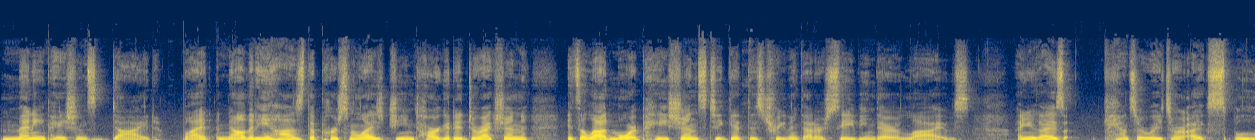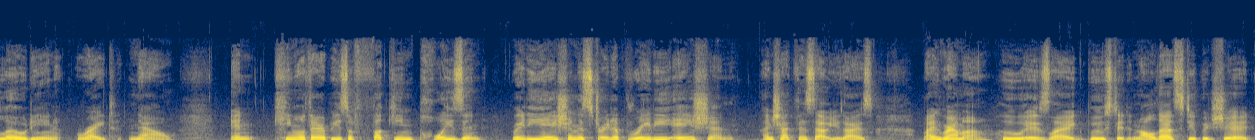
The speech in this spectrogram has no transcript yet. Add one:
many patients died. But now that he has the personalized gene targeted direction, it's allowed more patients to get this treatment that are saving their lives. And you guys, cancer rates are exploding right now. And chemotherapy is a fucking poison. Radiation is straight up radiation. And check this out, you guys. My grandma, who is like boosted and all that stupid shit,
